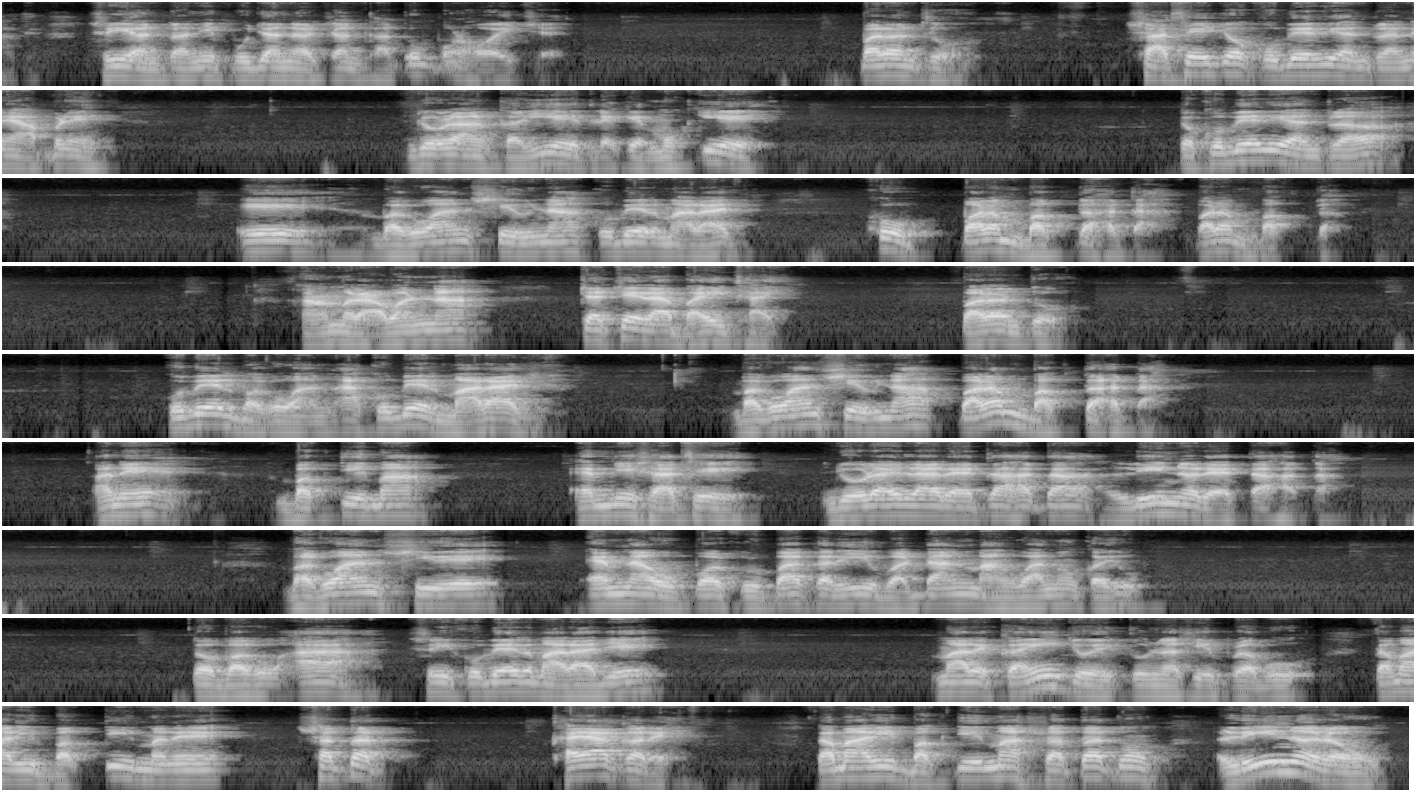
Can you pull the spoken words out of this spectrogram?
શ્રીયંત્રની પૂજન અર્ચન થતું પણ હોય છે. પરંતુ સાથે જો કુબેર યંત્રને આપણે જોડાણ કરીએ એટલે કે મૂકીએ, તો કુબેર યંત્ર એ ભગવાન શિવના કુબેર મહારાજ ખૂબ પરમ ભક્ત હતા, પરમ ભક્ત. આમ રાવણના ચચેરા ભાઈ થાય. પરંતુ કુબેર ભગવાન, આ કુબેર મહારાજ ભગવાન શિવના પરમ ભક્ત હતા. અને ભક્તિમાં એમની સાથે જોડાયેલા રહેતા હતા, લીન રહેતા હતા. ભગવાન શિવે એમના ઉપર કૃપા કરી વરદાન માંગવાનું કહ્યું. તો ભગવા શ્રી કુબેર મહારાજે, મારે કંઈ જોઈતું નથી પ્રભુ. તમારી ભક્તિ મને સતત થયા કરે. તમારી ભક્તિમાં સતત હું લીન રહું.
